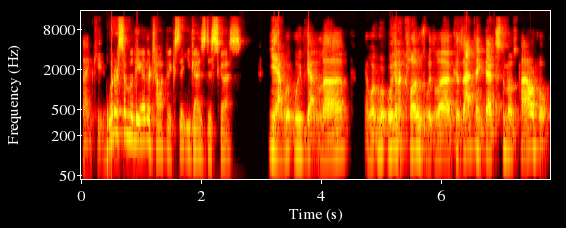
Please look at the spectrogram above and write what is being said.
Thank you. What are some of the other topics that you guys discuss? Yeah, we've got love. We're going to close with love because I think that's the most powerful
